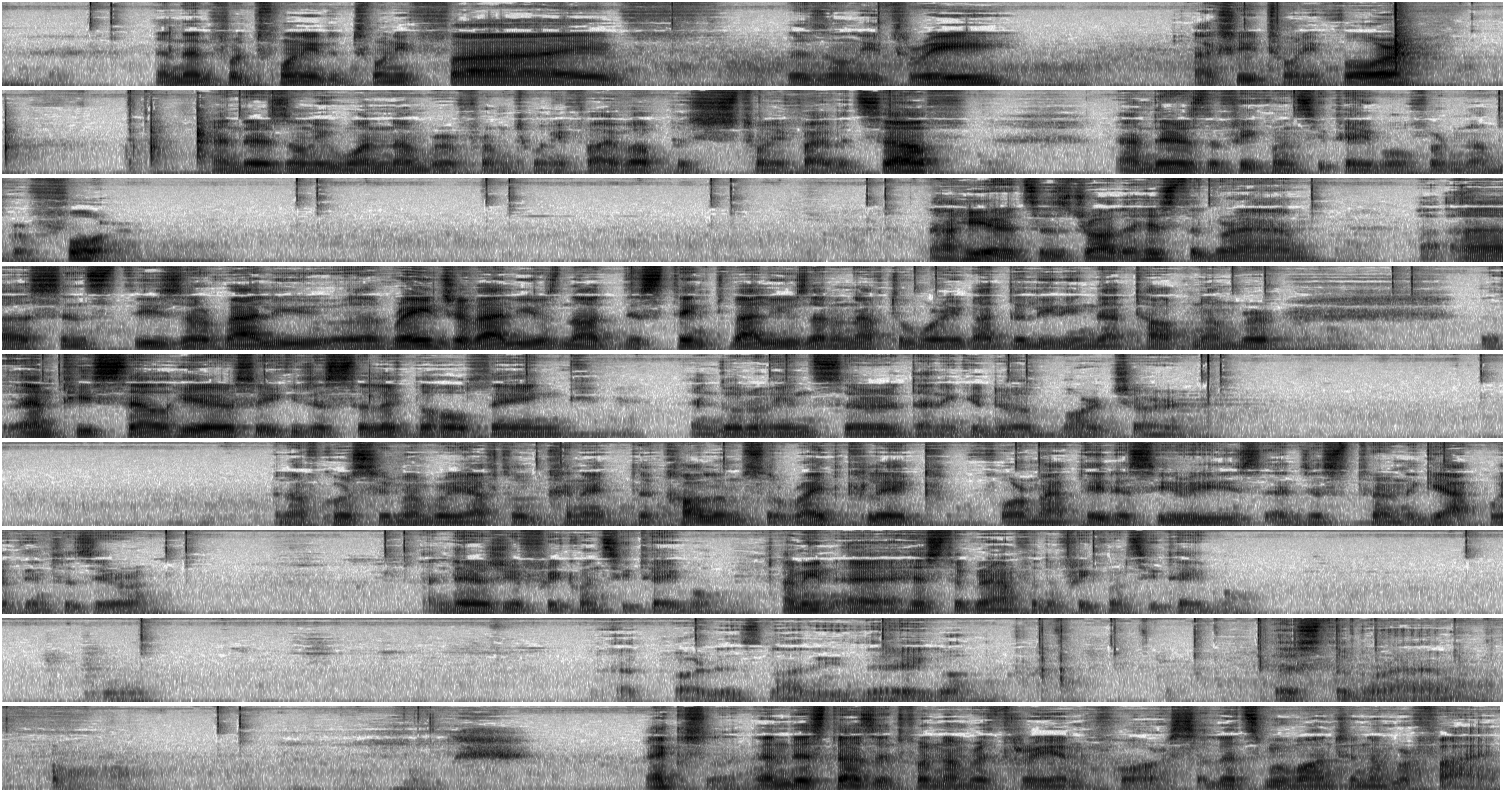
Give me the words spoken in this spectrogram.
And then for 20 to 25, there's only three, actually 24. And there's only one number from 25 up, which is 25 itself. And there's the frequency table for number four. Now here it says draw the histogram. Uh, since these are value uh, range of values, not distinct values, I don't have to worry about deleting that top number empty cell here so you can just select the whole thing and go to insert then you can do a bar chart. And of course remember you have to connect the columns so right click format data series and just turn the gap width into zero. And there's your frequency table. I mean a histogram for the frequency table. That part is not easy. There you go histogram. Excellent. And this does it for number three and four. So let's move on to number five.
